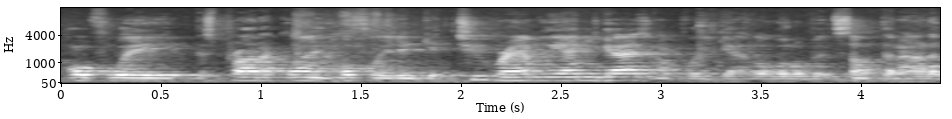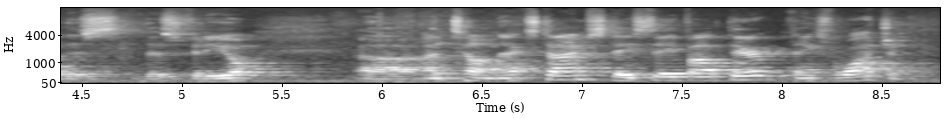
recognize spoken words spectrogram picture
hopefully, this product line, hopefully I didn't get too rambly on you guys. Hopefully you got a little bit something out of this, this video. Uh, until next time, stay safe out there. Thanks for watching.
